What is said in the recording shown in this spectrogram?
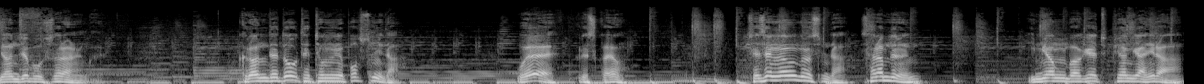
면죄부 수사라는 걸. 그런데도 대통령에 뽑습니다. 왜 그랬을까요? 제 생각은 그렇습니다. 사람들은 이명박에 투표한 게 아니라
